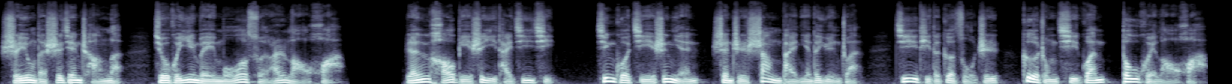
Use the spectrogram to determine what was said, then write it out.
使用的时间长了就会因为磨损而老化。人好比是一台机器，经过几十年甚至上百年的运转，机体的各组织、各种器官都会老化。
